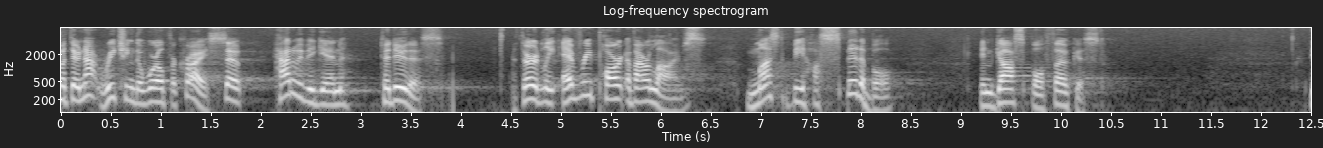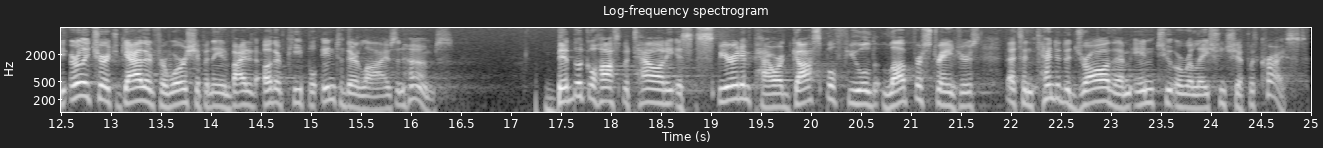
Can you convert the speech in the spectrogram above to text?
But they're not reaching the world for Christ. So, how do we begin to do this? Thirdly, every part of our lives must be hospitable and gospel focused. The early church gathered for worship and they invited other people into their lives and homes. Biblical hospitality is spirit empowered, gospel fueled love for strangers that's intended to draw them into a relationship with Christ.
